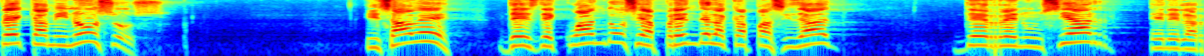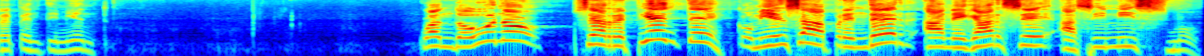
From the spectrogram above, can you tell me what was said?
pecaminosos. ¿Y sabe desde cuándo se aprende la capacidad de renunciar en el arrepentimiento? Cuando uno se arrepiente, comienza a aprender a negarse a sí mismo.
